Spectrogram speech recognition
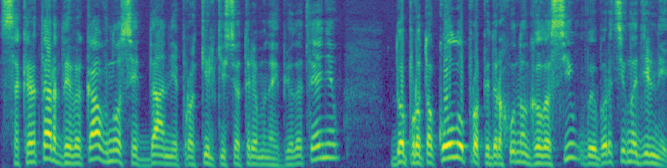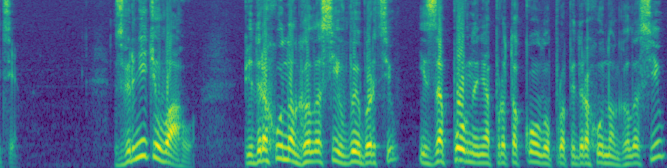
секретар ДВК вносить дані про кількість отриманих бюлетенів до протоколу про підрахунок голосів виборців на дільниці. Зверніть увагу, підрахунок голосів виборців і заповнення протоколу про підрахунок голосів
